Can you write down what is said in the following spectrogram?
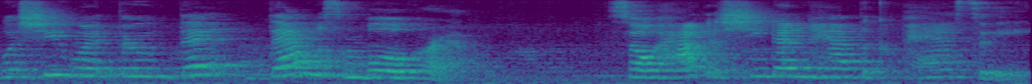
what she went through, that, that was some bull crap. So how does she doesn't have the capacity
